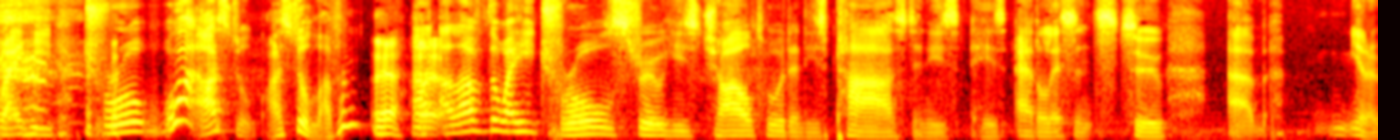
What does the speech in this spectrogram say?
way he trawl. Well, I I still, I still love him. Yeah, I, yeah. I love the way he trawls through his childhood and his past and his his adolescence to, um, you know,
